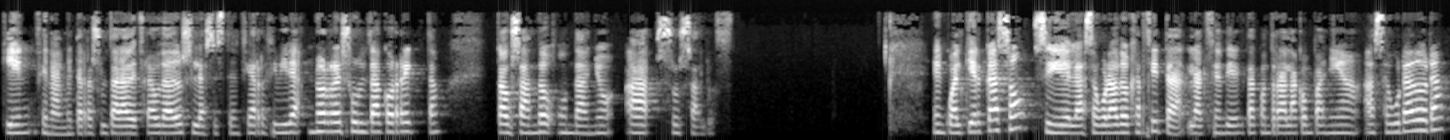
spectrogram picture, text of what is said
quien finalmente resultará defraudado si la asistencia recibida no resulta correcta, causando un daño a su salud. En cualquier caso, si el asegurado ejercita la acción directa contra la compañía aseguradora,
